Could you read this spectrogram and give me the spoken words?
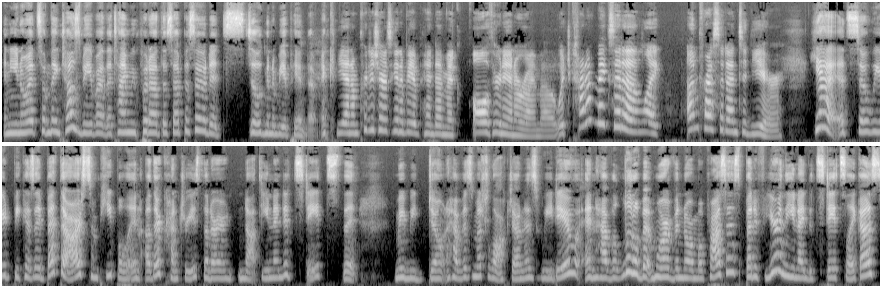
And you know what? Something tells me by the time we put out this episode, it's still going to be a pandemic. Yeah, and I'm pretty sure it's gonna be a pandemic all through NaNoWriMo, which kind of makes it a like unprecedented year. Yeah, it's so weird because I bet there are some people in other countries that are not the United States that maybe don't have as much lockdown as we do and have a little bit more of a normal process. But if you're in the United States like us,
